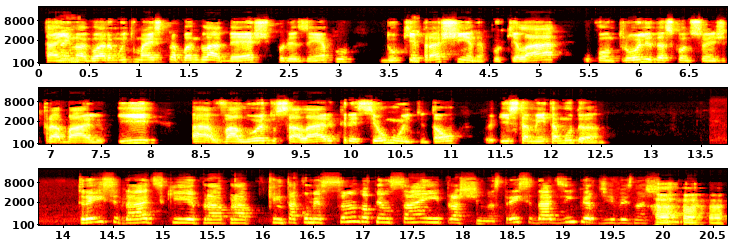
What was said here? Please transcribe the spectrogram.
está indo agora muito mais para Bangladesh, por exemplo, do que para a China, porque lá o controle das condições de trabalho e ah, o valor do salário cresceu muito. Então, isso também está mudando três cidades que, para quem está começando a pensar em ir para a China, as três cidades imperdíveis na China.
